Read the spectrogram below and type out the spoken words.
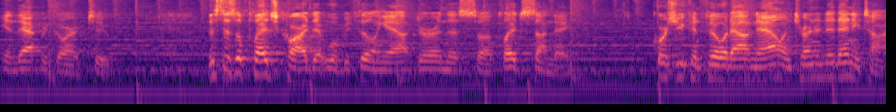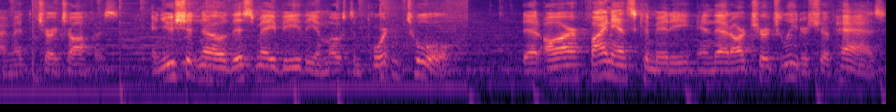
in that regard too. This is a pledge card that we'll be filling out during this uh, Pledge Sunday. Of course, you can fill it out now and turn it at any time at the church office. And you should know this may be the most important tool that our finance committee and that our church leadership has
